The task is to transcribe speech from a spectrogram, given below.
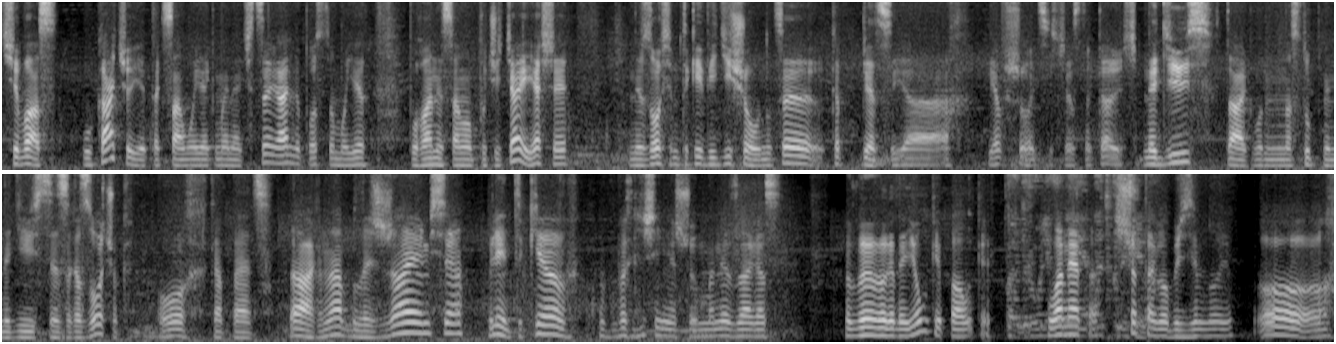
чи вас укачує так само, як мене, чи це реально просто моє погане самопочуття, і я ще не зовсім таки відійшов. Ну це капець, я. Я в шоці, чесно кажучи. Надіюсь, так, вон наступний, надіюсь, це зразочок. Ох, капець. Так, наближаємося. Блін, таке враження, що мене зараз виверне йолки-палки. Планета, що ти робиш зі мною? Ох,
